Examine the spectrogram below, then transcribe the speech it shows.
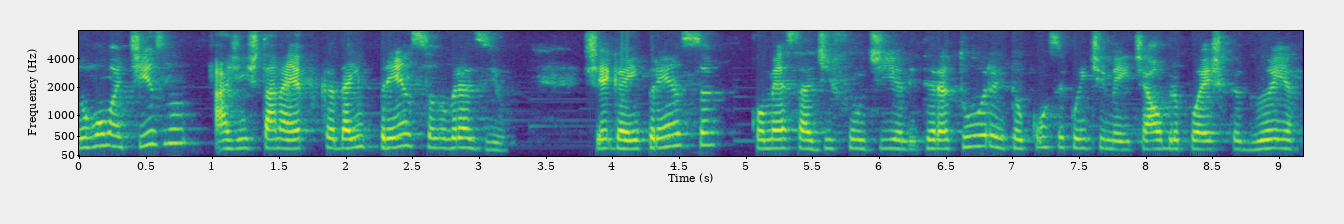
No romantismo, a gente está na época da imprensa no Brasil. Chega a imprensa, começa a difundir a literatura, então, consequentemente, a obra poética ganha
